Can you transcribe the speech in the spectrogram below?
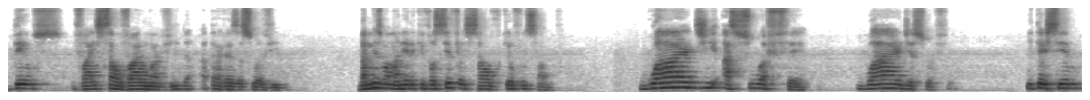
Deus vai salvar uma vida através da sua vida. Da mesma maneira que você foi salvo, que eu fui salvo. Guarde a sua fé. Guarde a sua fé. E terceiro,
